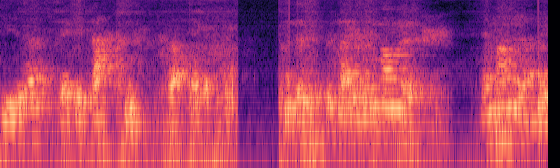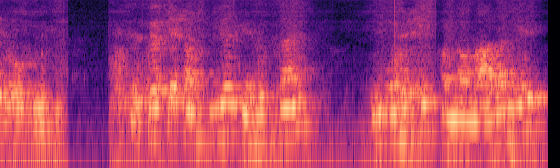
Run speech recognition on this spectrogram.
Bilder der Gedankenkraft. Und das ist das gleiche Mangel, der Mangel an der Hieroglyphen. Es wird ja schon viel genug sein, im Unterschied von normaler Milch,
